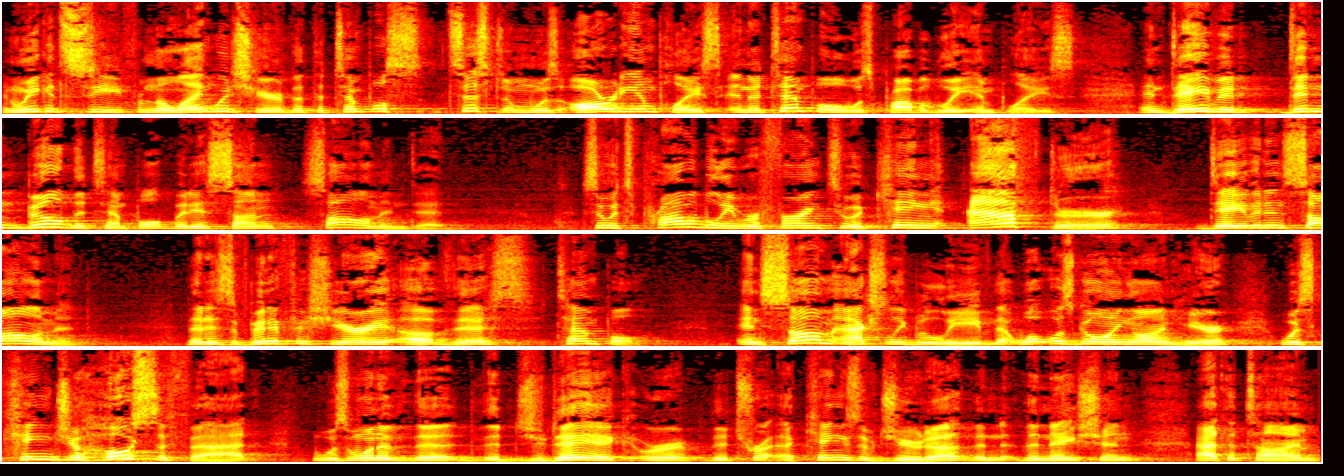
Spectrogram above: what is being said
And we could see from the language here that the temple system was already in place, and the temple was probably in place. And David didn't build the temple, but his son Solomon did. So it's probably referring to a king after David and Solomon that is a beneficiary of this temple. And some actually believe that what was going on here was King Jehoshaphat was one of the, the Judaic or the uh, kings of Judah, the, the nation at the time,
